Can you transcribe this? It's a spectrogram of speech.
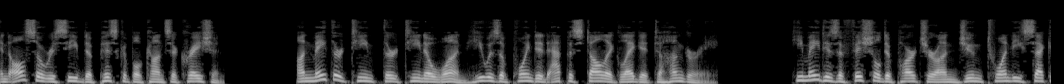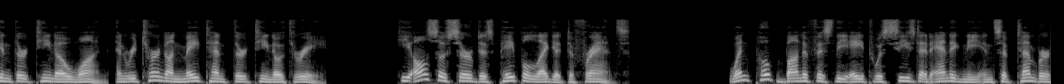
and also received episcopal consecration. On May 13, 1301 he was appointed apostolic legate to Hungary. He made his official departure on June 22, 1301, and returned on May 10, 1303. He also served as papal legate to France. When Pope Boniface VIII was seized at Anagni in September,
